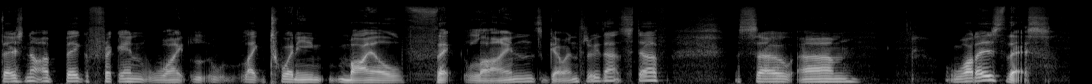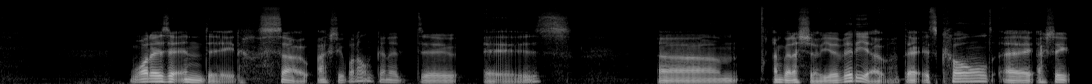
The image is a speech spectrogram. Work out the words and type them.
there's not a big freaking white, like 20 mile thick lines going through that stuff. So, um, what is this? What is it indeed? So, actually, what I'm going to do is um, I'm going to show you a video. There, it's called a. Actually,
